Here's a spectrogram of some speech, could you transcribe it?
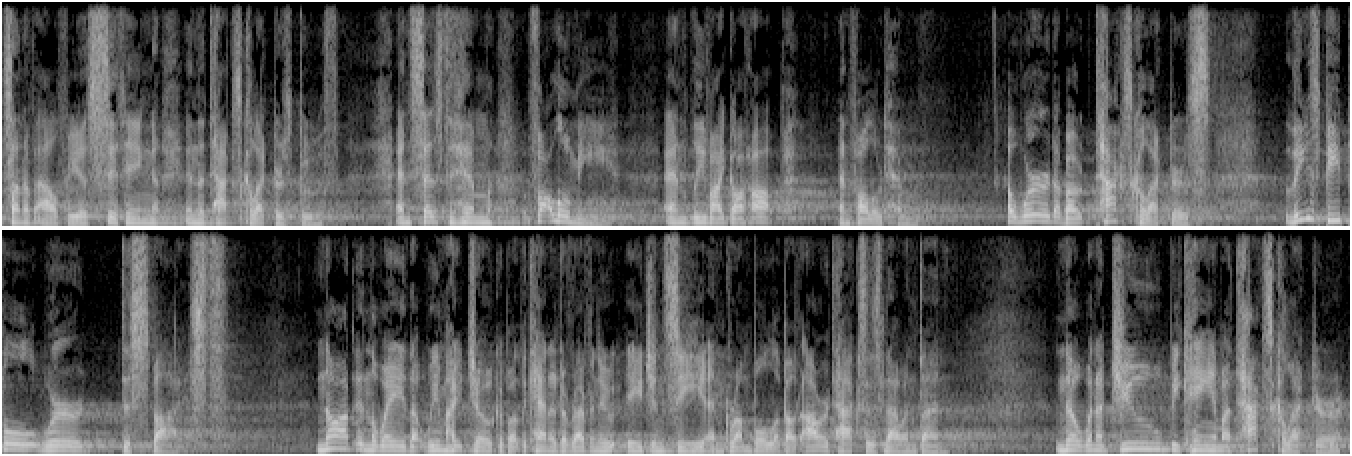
son of Alphaeus, sitting in the tax collector's booth and says to him, Follow me. And Levi got up and followed him. A word about tax collectors. These people were despised not in the way that we might joke about the Canada Revenue Agency and grumble about our taxes now and then. No, when a Jew became a tax collector,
